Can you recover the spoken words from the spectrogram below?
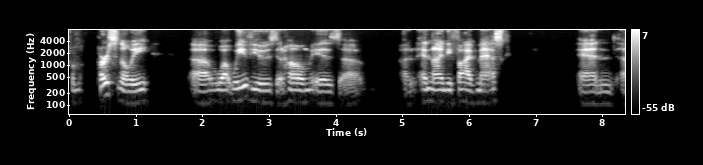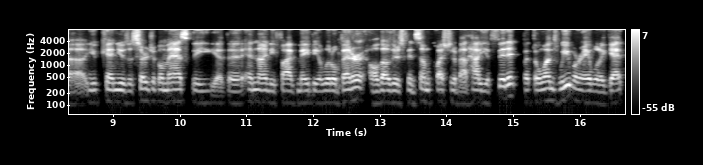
from personally, uh, what we've used at home is uh, an N95 mask and uh, you can use a surgical mask. The, uh, the N95 may be a little better, although there's been some question about how you fit it, but the ones we were able to get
